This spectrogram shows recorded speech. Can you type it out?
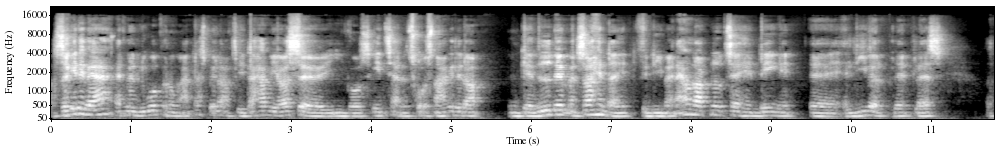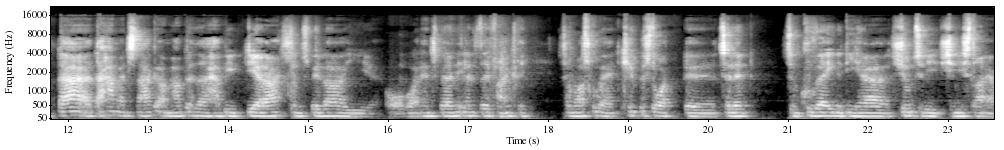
Og så kan det være, at man lurer på nogle andre spillere, fordi der har vi også øh, i vores interne tråd snakket lidt om, man kan vide, hvem man så henter ind, fordi man er jo nok nødt til at hente en ind øh, alligevel på den plads. Og der, der har man snakket om ham, der hedder Habib Diarra, som spiller i, øh, over, hvor han spiller et eller andet sted i Frankrig som også kunne være et kæmpestort øh, talent, som kunne være en af de her Schunteli genistreger.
